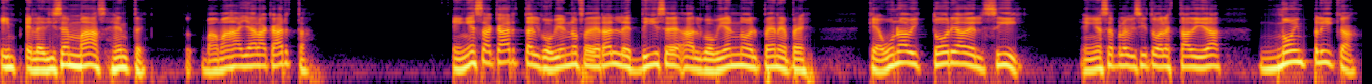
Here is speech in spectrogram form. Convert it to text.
Y le dicen más, gente, va más allá la carta. En esa carta el gobierno federal les dice al gobierno del PNP que una victoria del sí en ese plebiscito de la estadidad no implica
